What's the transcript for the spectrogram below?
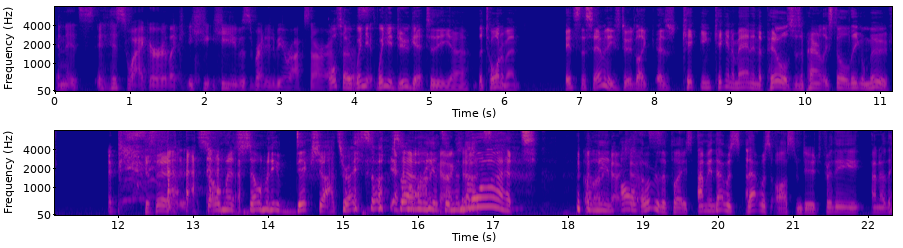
and it's it, his swagger. Like he he was ready to be a rock star. Also, when you when you do get to the uh, the tournament, it's the seventies, dude. Like as kicking kicking a man in the pills is apparently still a legal move. Because So much, so many dick shots, right? So so many a lot of hits in the cock nuts. what? I mean, all over the place. I mean, that was that was awesome, dude. For the, I know they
